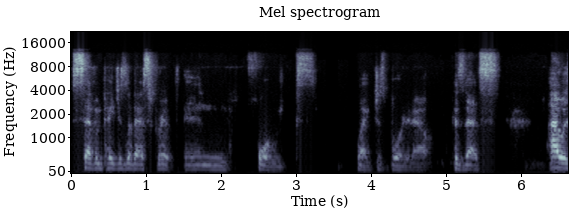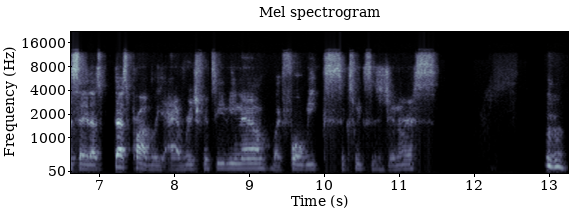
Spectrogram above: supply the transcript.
seven pages of that script in four weeks. Like just board it out. Because that's I would say that's that's probably average for TV now. Like four weeks, six weeks is generous. Mm-hmm.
